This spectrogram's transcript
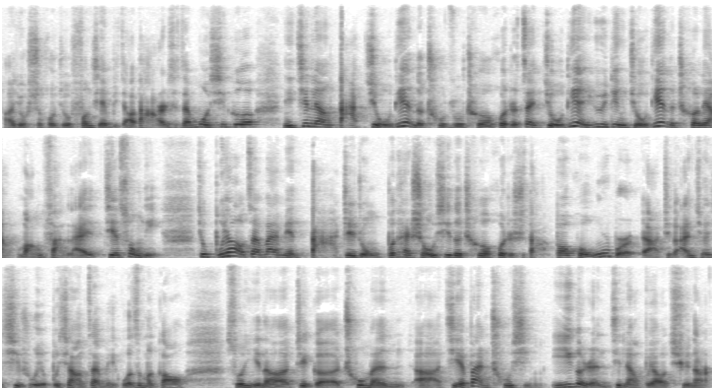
啊，有时候就风险比较大。而且在墨西哥，你尽量打酒店的出租车，或者在酒店预订酒店的车辆往返来接送你，就不要在外面打这种不太熟悉的车，或者是打包括 Uber 啊，这个安全系数也不像在美国这么高。所以呢，这个出门啊，结伴出行，一个人尽量不要去那儿，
